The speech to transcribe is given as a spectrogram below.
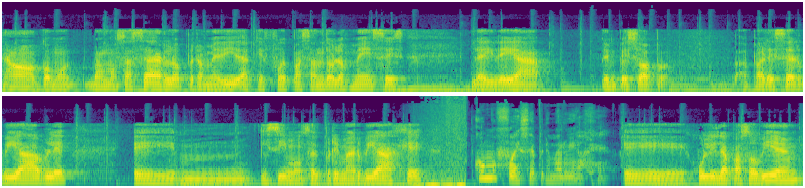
no, ¿cómo vamos a hacerlo? Pero a medida que fue pasando los meses, la idea empezó a, parecer viable. Eh, hicimos el primer viaje. ¿Cómo fue ese primer viaje? Eh, Juli la pasó bien,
